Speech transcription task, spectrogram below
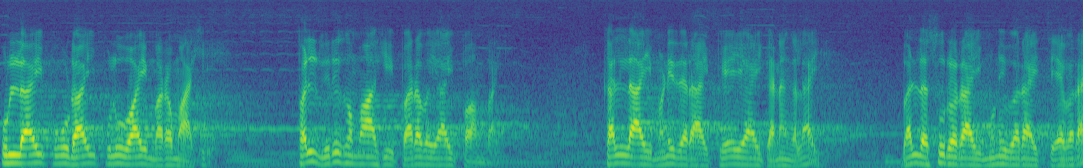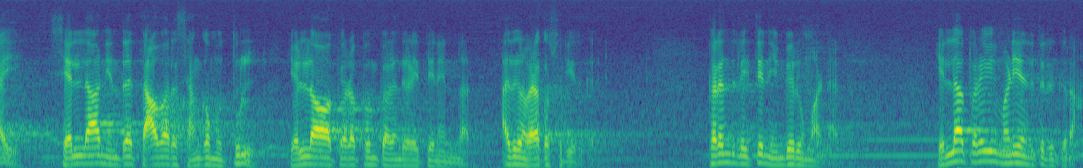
புல்லாய் பூடாய் புழுவாய் மரமாகி பல்விருகமாகி பறவையாய் பாம்பாய் கல்லாய் மனிதராய் பேயாய் கணங்களாய் வல்லசுரராய் முனிவராய் தேவராய் செல்லா நின்ற தாவர சங்கமுத்துள் எல்லா பிறப்பும் பிறந்திழைத்தேன் என்றார். அதுக்கு நான் விளக்கம் சொல்லியிருக்கிறேன். பிறந்திழைத்தேன் எம்பெருமானார். எல்லா பிறவையும் மனிதன் எடுத்திருக்கிறான்.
